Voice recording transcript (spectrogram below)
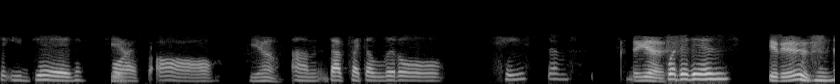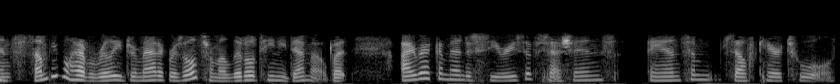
that you did for yeah. us all. Yeah. Um, that's like a little taste of yes. what it is. It is. Mm-hmm. and some people have really dramatic results from a little teeny demo. But I recommend a series of sessions and some self care tools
